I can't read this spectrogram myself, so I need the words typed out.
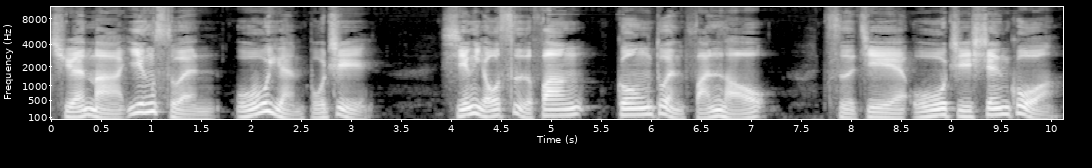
犬马鹰隼无远不至，行游四方，公顿烦劳，此皆吾之身过，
